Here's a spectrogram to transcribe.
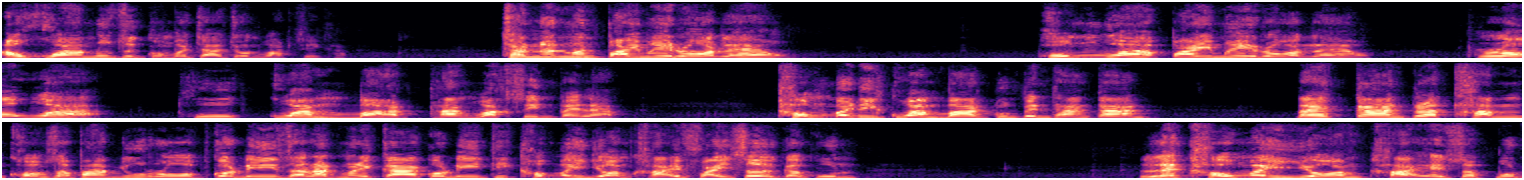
เอาความรู้สึกของประชาชนวัดสิครับ ฉะนั้นมันไปไม่รอดแล้ว ผมว่าไปไม่รอดแล้ว เพราะว่าถูกคว่ำบาตรทางวัคซีนไปแล้วเขาไม่ได้คว่ำบาตรคุณเป็นทางการ แต่การกระทำของสภาพยุโรปก็ดีสหรัฐอเมริกาก็ดีที่เขาไม่ยอมขายไฟเซอร์กับคุณ และเขาไม่ยอมขายไอ้สปุต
